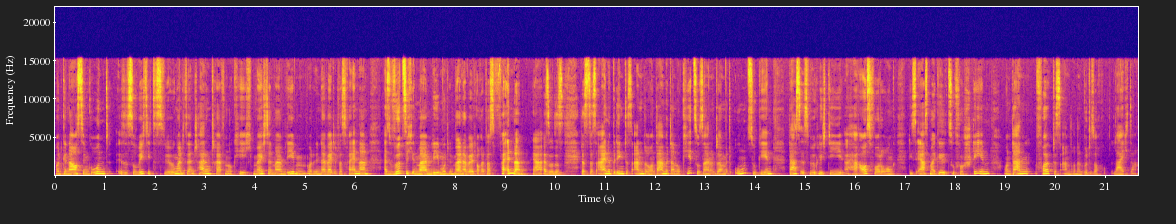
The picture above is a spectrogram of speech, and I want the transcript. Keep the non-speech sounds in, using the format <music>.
Und genau aus dem Grund ist es so wichtig, dass wir irgendwann diese Entscheidung treffen, okay, ich möchte in meinem Leben und in der Welt etwas verändern, also wird sich in meinem Leben und in meiner Welt auch etwas verändern. Ja, also das, das, das eine bedingt das andere und damit dann okay zu sein und damit umzugehen, das ist wirklich die Herausforderung, die es erstmal gilt zu verstehen und dann folgt das andere, dann wird es auch leichter.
